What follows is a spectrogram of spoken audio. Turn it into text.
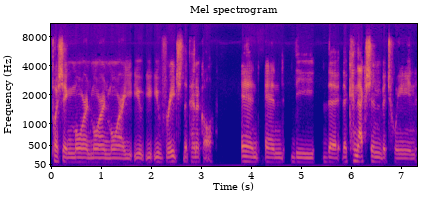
pushing more and more and more. You you you've reached the pinnacle, and and the the the connection between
